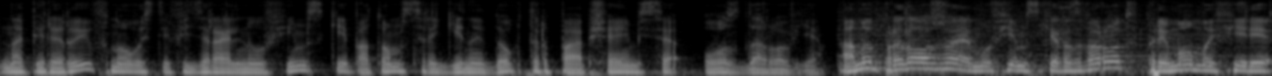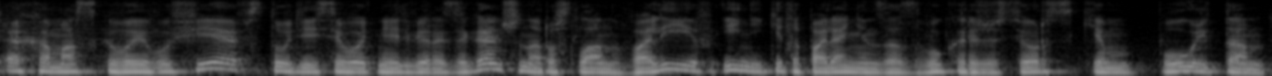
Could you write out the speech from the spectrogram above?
на перерыв. Новости федеральные уфимские. Потом с Региной Доктор пообщаемся о здоровье. А мы продолжаем уфимский разворот в прямом эфире «Эхо Москвы» в Уфе. В студии сегодня Эльвира Зиганшина, Руслан Валиев и Никита Полянин за звукорежиссерским пультом.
